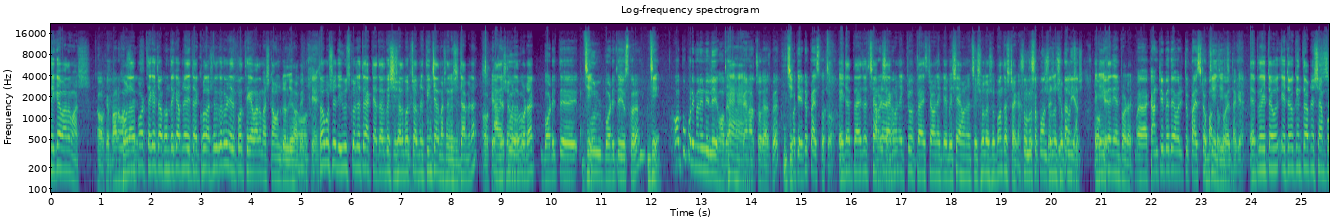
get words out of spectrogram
থেকে বারো মাস। ওকে 12 মাস খোলার পর থেকে যখন থেকে আপনি এটা খোলা শুরু করবেন এরপর থেকে বারো মাস কাউন্ট করলে হবে। তো অবশ্যই ইউজ করলে তো একটা এত বেশি সর্বোচ্চ আপনি তিন চার মাসের বেশি যাবে না। আড়াইশো প্রোডাক্ট বডিতে ফুল বডিতে ইউজ করেন? জি। অল্প পরিমাণে নিলেই হবে হ্যাঁ, হ্যাঁ, প্যানার চলে আসবে। ওকে এটা প্রাইস কত? এটার প্রাইস হচ্ছে আপনার এখন একটু প্রাইসটা অনেকটা বেশি এখন হচ্ছে ষোলোশো পঞ্চাশ টাকা। 1650 ষোলোশো ইতালিয়ান। এটা ইতালিয়ান প্রোডাক্ট কান্ট্রি ভেদে আবার একটু জি পার্থক্য হয়ে থাকে। এরপরে এটাও এটাও কিন্তু আপনার শ্যাম্পু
